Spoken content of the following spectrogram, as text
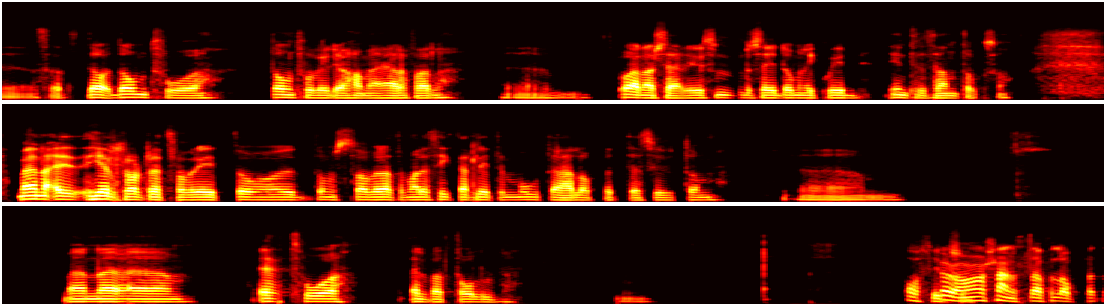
Eh, Så att de, de två, de två vill jag ha med i alla fall. Ehm, Och annars är det ju som du säger Dominic Wibb intressant också. Men eh, helt klart rätt favorit och de sa väl att de hade siktat lite mot det här loppet dessutom. Ehm, Men 1, 2, 11, 12. Oskar, Typ har någon känsla för loppet?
